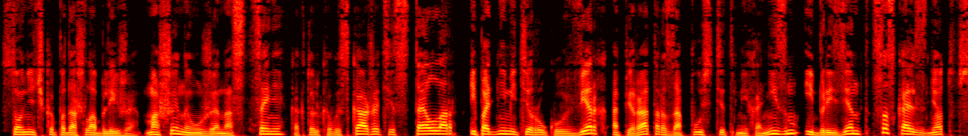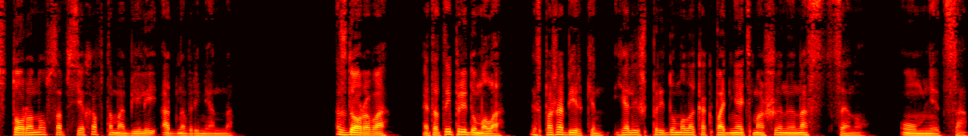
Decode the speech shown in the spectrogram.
Сонечка подошла ближе. Машины уже на сцене. Как только вы скажете «Стеллар» и поднимете руку вверх, оператор запустит механизм, и брезент соскользнет в сторону со всех автомобилей одновременно. Здорово. Это ты придумала? Госпожа Биркин, я лишь придумала, как поднять машины на сцену. Умница.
